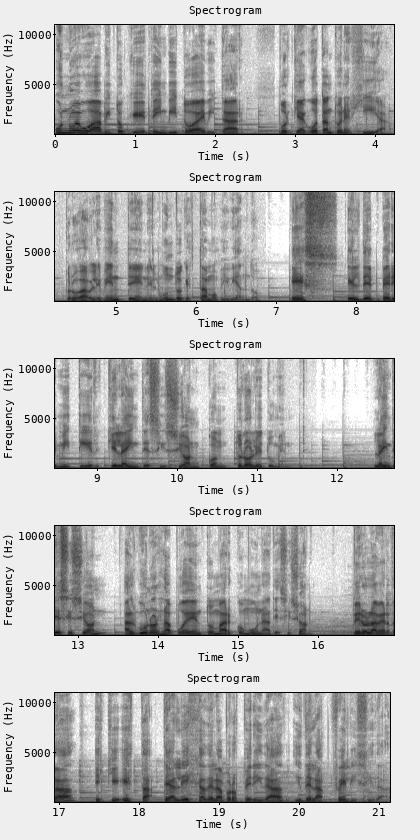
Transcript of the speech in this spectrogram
Un nuevo hábito que te invito a evitar porque agotan tu energía, probablemente en el mundo que estamos viviendo, es el de permitir que la indecisión controle tu mente. La indecisión, algunos la pueden tomar como una decisión, pero la verdad es que esta te aleja de la prosperidad y de la felicidad.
